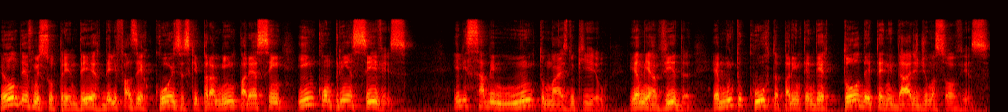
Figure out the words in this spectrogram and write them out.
eu não devo me surpreender dele fazer coisas que para mim parecem incompreensíveis. Ele sabe muito mais do que eu, e a minha vida é muito curta para entender toda a eternidade de uma só vez.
